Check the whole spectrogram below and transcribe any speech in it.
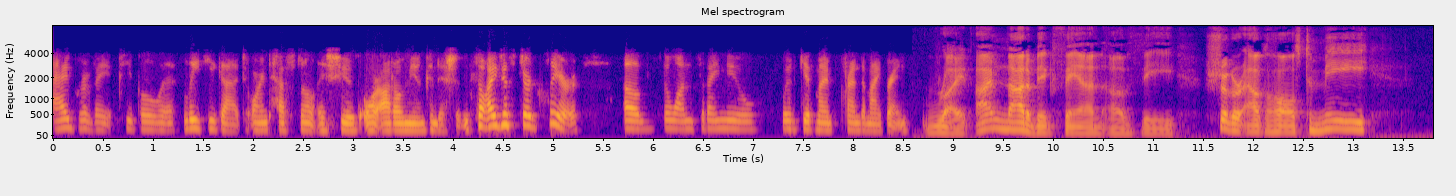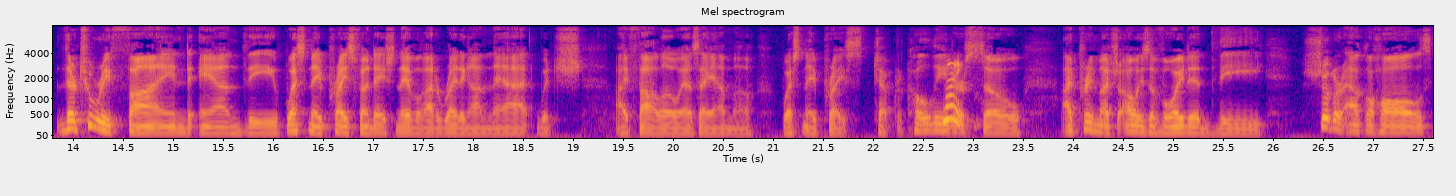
aggravate people with leaky gut or intestinal issues or autoimmune conditions. So I just steered clear of the ones that I knew would give my friend a migraine. Right. I'm not a big fan of the sugar alcohols. To me, they're too refined, and the Weston A. Price Foundation, they have a lot of writing on that, which I follow as I am a Weston A. Price chapter co leader. So I pretty much always avoided the sugar alcohols.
